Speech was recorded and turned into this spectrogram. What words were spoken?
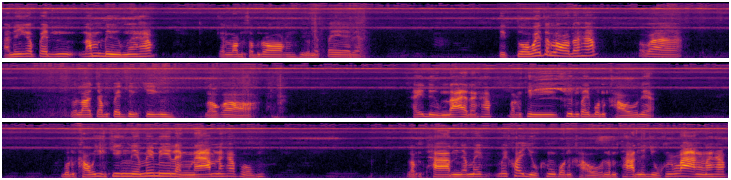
อันนี้ก็เป็นน้ำดื่มนะครับแกลลอนสำรองอยู่ในเป้เนี่ย ติดตัวไว้ตลอดนะครับ เพราะว่า เวลาจำเป็นจริง ๆ เราก็ใช้ดื่มได้นะครับ บางทีขึ้นไปบนเขาเนี่ย บนเขาจริง ๆ เนี่ยไม่มีแหล่งน้ำนะครับ ผมลำธารจะไม่ไม่ค่อยอยู่ข้างบนเขาลำธารจะอยู่ข้างล่างนะครับ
